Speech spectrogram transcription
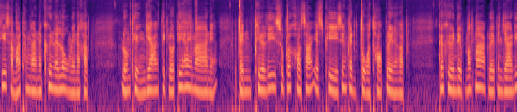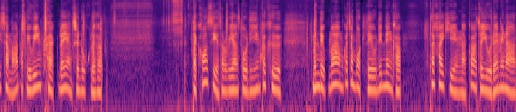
ที่สามารถทำงานทั้งขึ้นและลงเลยนะครับ รวมถึงยางติดรถที่ให้มาเนี่ย เป็น Pirelli Super Corsa SP ซึ่งเป็นตัวท็อปเลยนะครับ ก็คือหนึบมากๆเลยเป็นยางที่สามารถเอาไปวิ่งแทร็กได้อย่างสนุกเลยครับ แต่ข้อเสียสำหรับยางตัวนี้ก็คือ มันดึบมากมันก็จะหมดเร็วนิดนึงครับ ถ้าใครขี่หนักก็อาจจะอยู่ได้ไม่นาน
